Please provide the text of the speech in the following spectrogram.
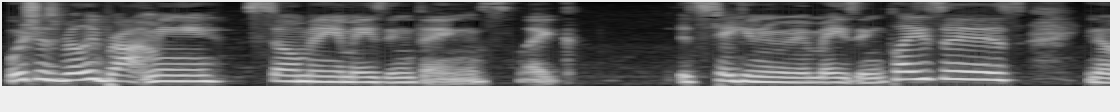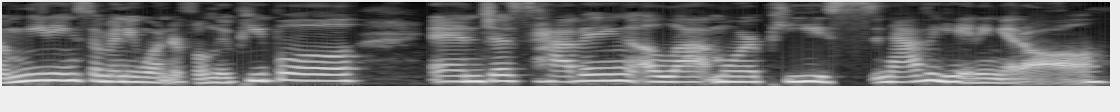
which has really brought me so many amazing things. Like it's taken me amazing places, you know, meeting so many wonderful new people and just having a lot more peace navigating it all.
